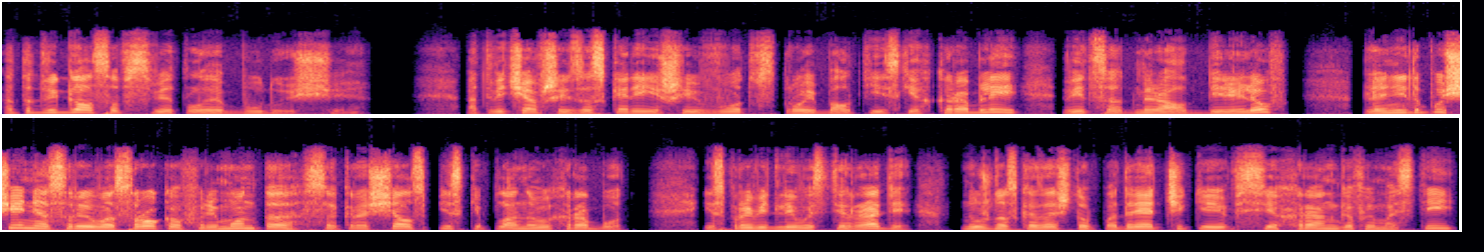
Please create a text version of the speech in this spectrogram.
отодвигался в светлое будущее. Отвечавший за скорейший ввод в строй балтийских кораблей вице-адмирал Берилев для недопущения срыва сроков ремонта сокращал списки плановых работ. И справедливости ради, нужно сказать, что подрядчики всех рангов и мастей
